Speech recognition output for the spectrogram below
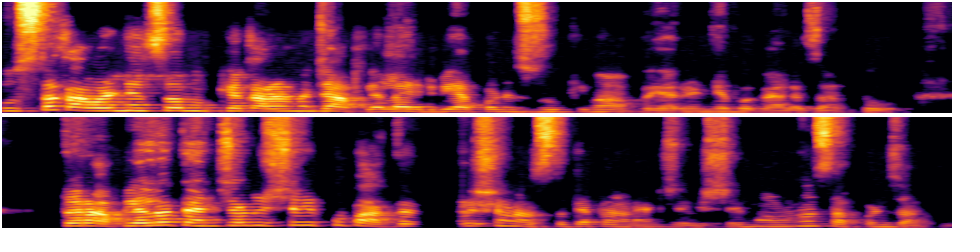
पुस्तक आवडण्याचं मुख्य कारण म्हणजे आपल्याला एरवी आपण झू किंवा अभयारण्य बघायला जातो तर आपल्याला त्यांच्याविषयी खूप आकर्षण असतं त्या प्राण्यांच्या विषयी म्हणूनच आपण जातो.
